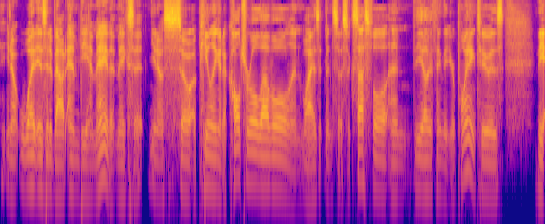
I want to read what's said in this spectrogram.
you know, what is it about MDMA that makes it, you know, so appealing at a cultural level and why has it been so successful? And the other thing that you're pointing to is the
